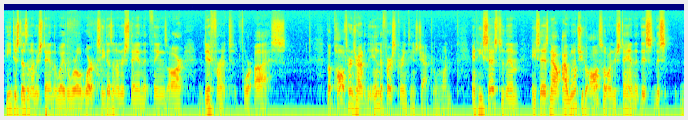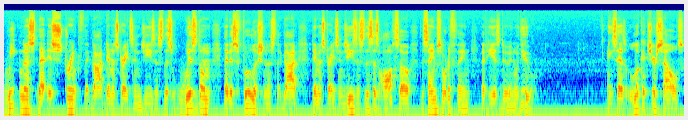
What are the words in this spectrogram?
he just doesn't understand the way the world works. He doesn't understand that things are different for us. But Paul turns around at the end of 1 Corinthians chapter 1, and he says to them, he says, Now I want you to also understand that this, this weakness that is strength that God demonstrates in Jesus, this wisdom that is foolishness that God demonstrates in Jesus, this is also the same sort of thing that He is doing with you. He says, Look at yourselves,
